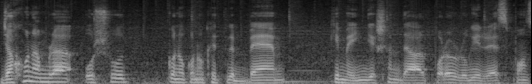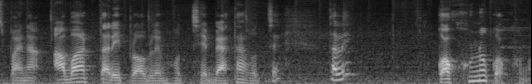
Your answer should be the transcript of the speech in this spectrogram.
যখন আমরা ওষুধ, কোনো কোনো ক্ষেত্রে ব্যায়াম কিংবা ইঞ্জেকশন দেওয়ার পরেও রোগীর রেসপন্স পায় না, আবার তার এই প্রবলেম হচ্ছে, ব্যথা হচ্ছে, তাহলে কখনো কখনো,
